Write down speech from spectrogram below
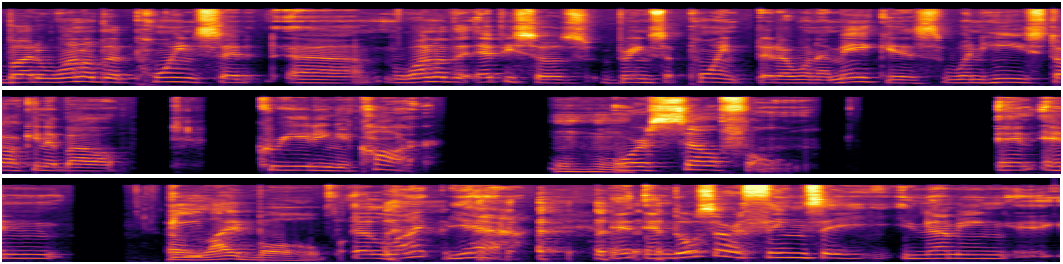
But one of the points that uh, one of the episodes brings a point that I want to make is when he's talking about creating a car hmm or a cell phone, and and a light bulb. a light, yeah, and, and those are things that you know. I mean,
